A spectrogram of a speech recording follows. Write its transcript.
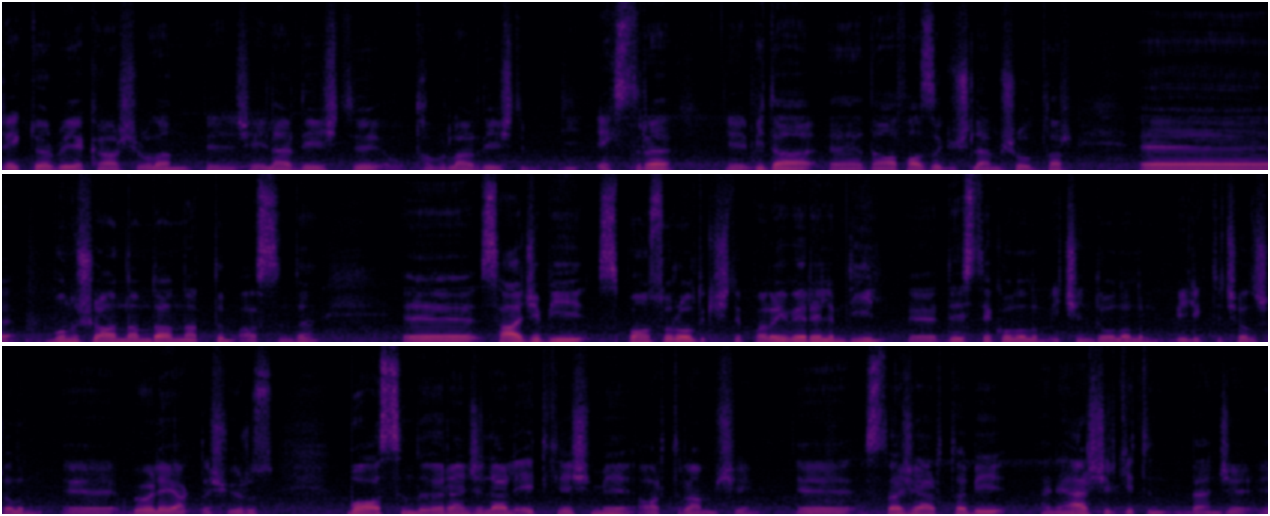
Rektör Bey'e karşı olan e, şeyler değişti, tavırlar değişti. Ekstra e, bir daha e, daha fazla güçlenmiş oldular. Ee, bunu şu anlamda anlattım aslında. Ee, sadece bir sponsor olduk işte parayı verelim değil, e, destek olalım, içinde olalım, birlikte çalışalım. e, böyle yaklaşıyoruz. Bu aslında öğrencilerle etkileşimi arttıran bir şey. E, stajyer tabii hani her şirketin bence e,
